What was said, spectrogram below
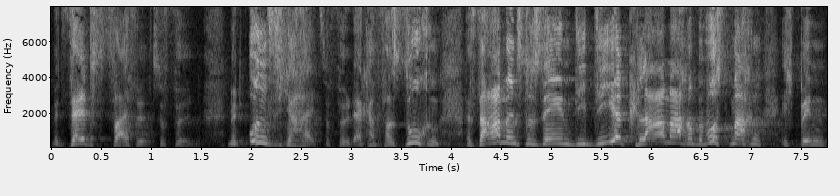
mit Selbstzweifel zu füllen, mit Unsicherheit zu füllen. Er kann versuchen, Samen zu sehen, die dir klar machen, bewusst machen, ich bin,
